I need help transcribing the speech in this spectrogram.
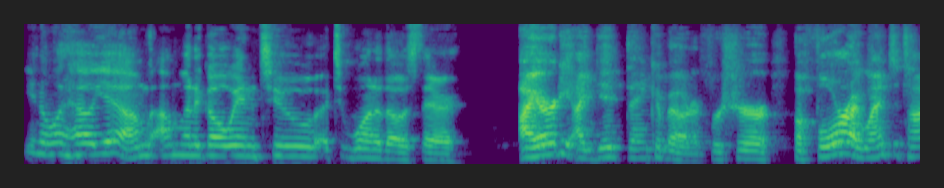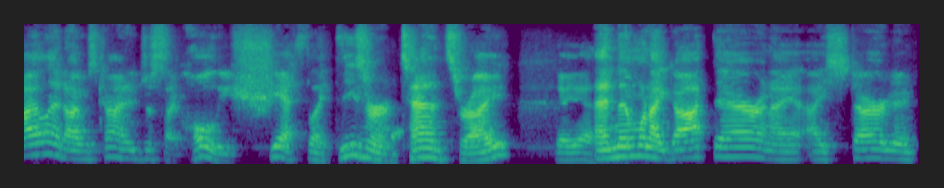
you know what, hell yeah, I'm, I'm to go into to one of those there. I already, I did think about it for sure. Before I went to Thailand, I was kind of just like, holy shit, like these are intense, right? Yeah, yeah. And then when I got there and I, I started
